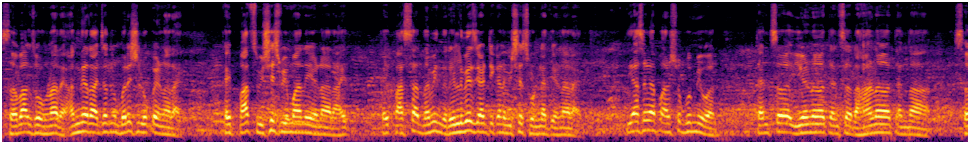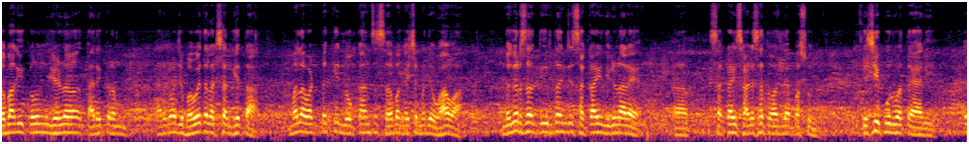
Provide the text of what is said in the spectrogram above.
सहभाग जो होणार आहे अन्य राज्यातून बरेचसे लोक येणार आहेत. काही पाच विशेष विमाने येणार आहेत काही पाच सहा नवीन रेल्वेज या ठिकाणी विशेष सोडण्यात येणार आहेत. या सगळ्या पार्श्वभूमीवर त्यांचं येणं त्यांचं राहणं त्यांना सहभागी करून घेणं कार्यक्रम कार्यक्रमाची भव्यता लक्षात घेता मला वाटतं की लोकांचा सहभाग याच्यामध्ये व्हावा. नगर कीर्तन जे सकाळी निघणार आहे सकाळी साडेसात वाजल्यापासून त्याची पूर्वतयारी. तर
